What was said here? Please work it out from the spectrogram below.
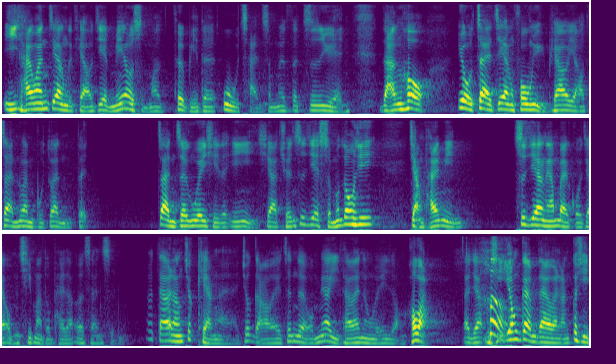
以台湾这样的条件，没有什么特别的物产，什么的资源，然后又在这样风雨飘摇、战乱不断的。战争威胁的阴影下，全世界什么东西讲排名？世界上两百国家，我们起码都排到二三十名。那台湾人就强哎，就搞哎，真的，我们要以台湾人为荣，好吧？大家不是勇敢的台湾人，不是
